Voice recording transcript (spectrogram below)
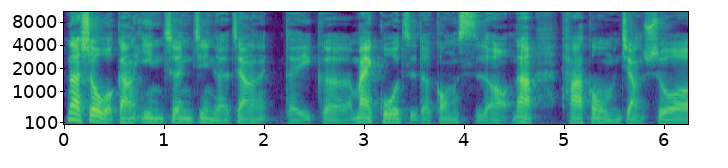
那时候我刚应征进了这样的一个卖锅子的公司哦。那他跟我们讲说，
